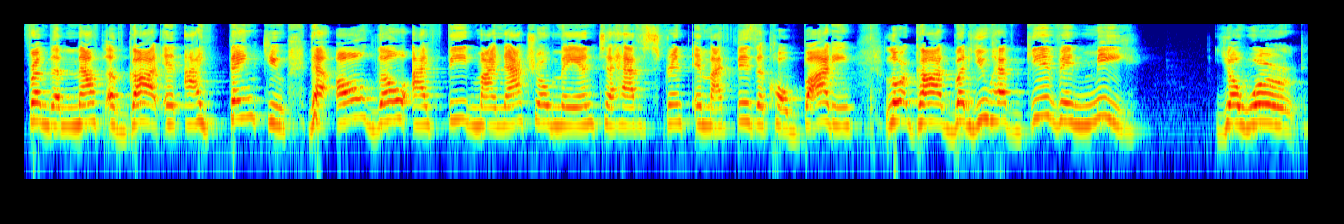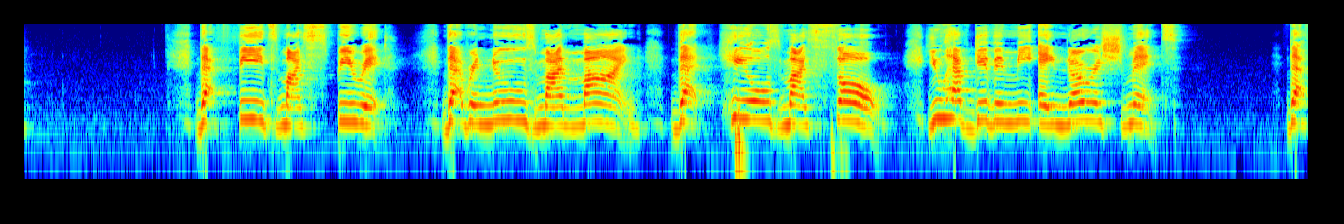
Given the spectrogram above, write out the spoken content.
from the mouth of God. And I thank you that although I feed my natural man to have strength in my physical body, Lord God, but you have given me your word that feeds my spirit, that renews my mind, that heals my soul. You have given me a nourishment that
